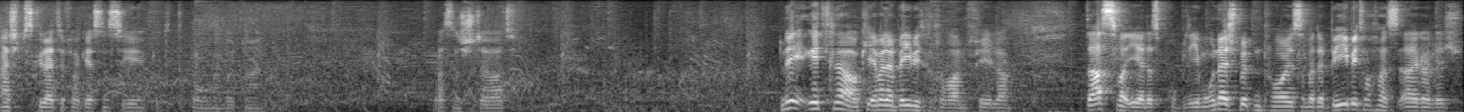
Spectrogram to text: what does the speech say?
Ah, ich hab Skelette vergessen, dass die... Oh mein Gott, nein. Was ein Start. Ne, geht klar. Okay, aber der Babydrache war ein Fehler. Das war eher das Problem. Und er spielt einen Poison, aber der Babydrache ist ärgerlich.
